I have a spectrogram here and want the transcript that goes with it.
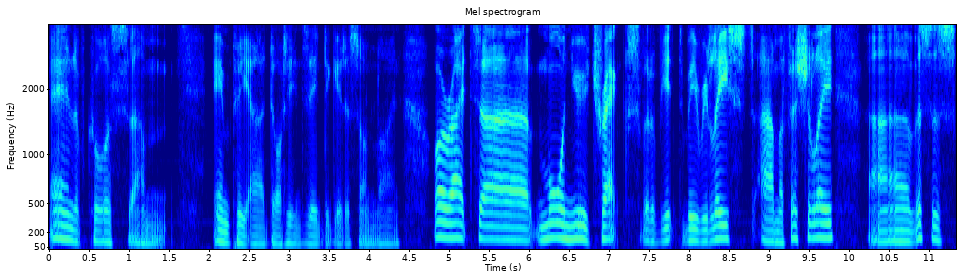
and of course um, mpr.nz to get us online. All right, uh, more new tracks that have yet to be released um, officially. Uh, this is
